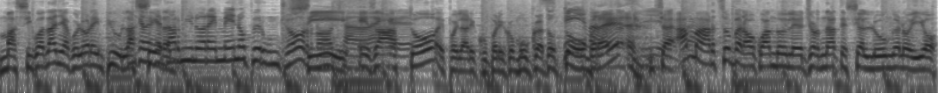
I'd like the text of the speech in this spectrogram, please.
ma si guadagna quell'ora in più la Anche sera. dormi un'ora in meno per un giorno. Sì, cioè, esatto, e poi la recuperi comunque ad Sì, ottobre. sì, cioè, a marzo, però, quando le giornate si allungano, io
